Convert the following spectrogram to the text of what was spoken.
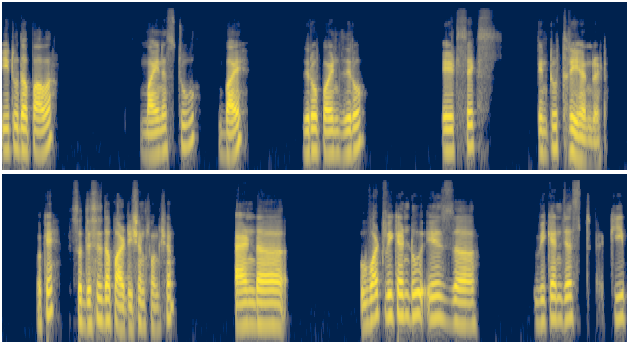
e to the power minus 2 by 0 0.086 into 300 okay? So this is the partition function. And uh, what we can do is uh, we can just keep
